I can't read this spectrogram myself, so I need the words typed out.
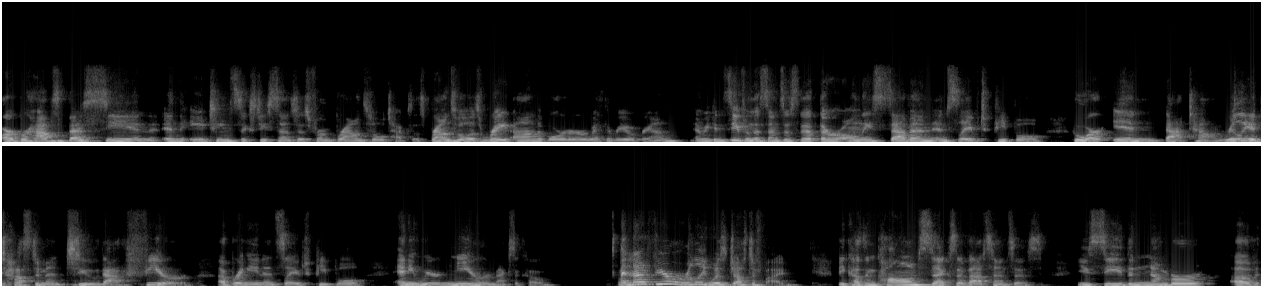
are perhaps best seen in the 1860 census from Brownsville, Texas. Brownsville is right on the border with the Rio Grande. And we can see from the census that there are only seven enslaved people who are in that town, really a testament to that fear of bringing enslaved people anywhere near Mexico. And that fear really was justified because in column six of that census, you see the number of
